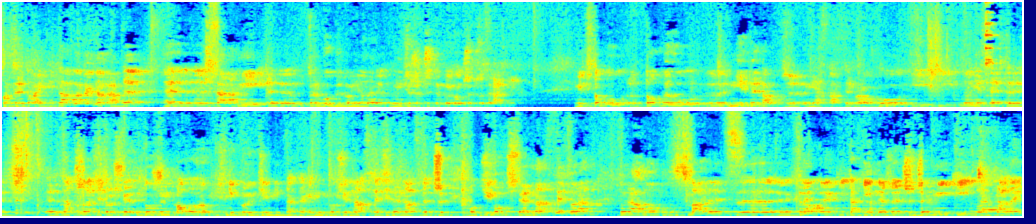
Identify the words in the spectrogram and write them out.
portretowa i widla była tak naprawdę e, salami, e, które były wypełnione w gruncie rzeczy tylko i wyłącznie przez radnych. Więc to był, to był e, niewypał e, miasta w tym roku i, no niestety e, zaczyna się troszkę dożynkowo robić w niektórych dzielnicach, tak jak mówię, 18, 17 czy o dziwo 14, która, która no, smalec, e, chlebek i takie inne rzeczy, dżemiki i tak dalej.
